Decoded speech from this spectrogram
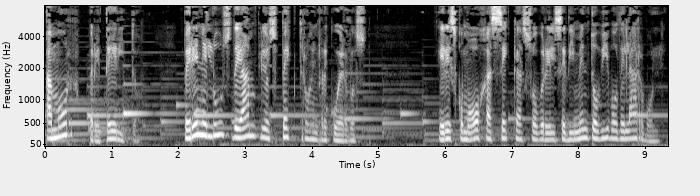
Amor pretérito, perenne luz de amplio espectro en recuerdos. Eres como hojas secas sobre el sedimento vivo del árbol.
